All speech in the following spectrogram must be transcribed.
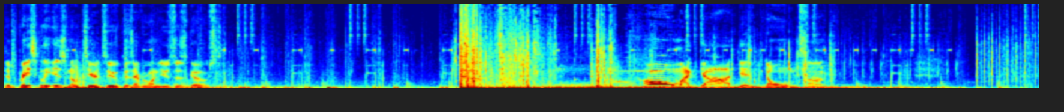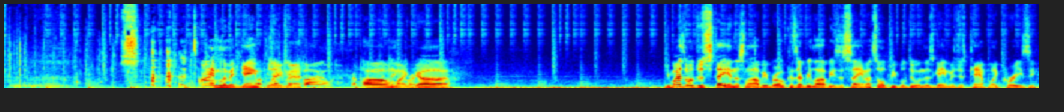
There basically is no tier 2 because everyone uses Ghost. Oh my god, get domed, son. Time limit gameplay, Objective man. Oh my debrief. god. You might as well just stay in this lobby, bro, because every lobby is the same. That's all people do in this game is just camp like crazy.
